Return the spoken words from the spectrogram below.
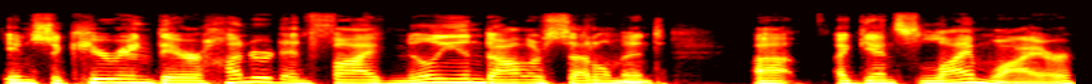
in securing their 105 million dollar settlement uh, against LimeWire,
